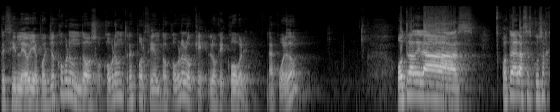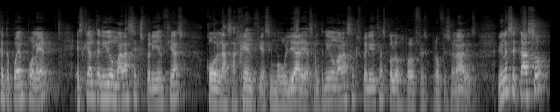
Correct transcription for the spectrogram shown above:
decirle, oye, pues yo cobro un 2 o cobro un 3% o cobro lo que, lo que cobre. ¿De acuerdo? Otra de las, de las excusas que te pueden poner es que han tenido malas experiencias con las agencias inmobiliarias, han tenido malas experiencias con los profesionales. Yo en ese caso,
